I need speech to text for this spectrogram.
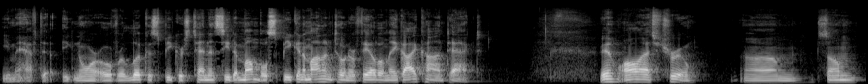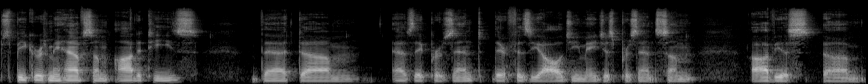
You may have to ignore or overlook a speaker's tendency to mumble, speak in a monotone, or fail to make eye contact. Yeah, all that's true. Um, some speakers may have some oddities that um, as they present their physiology may just present some obvious um,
